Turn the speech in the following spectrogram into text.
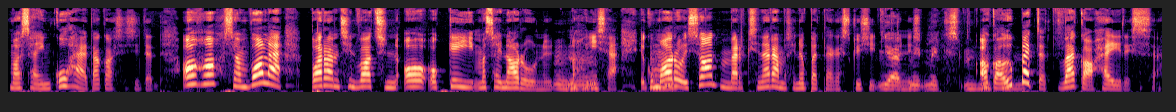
ma sain kohe tagasisidet. ahah, see on vale, parandasin, vaatasin, okei okay,, ma sain aru nüüd mm -hmm. noh Mhm. ise ja kui mm -hmm. ma aru ei saanud, ma märkisin ära, ma sain õpetaja käest küsida tunnis mi-. miks mm. -hmm. aga õpetajat väga häiris see,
